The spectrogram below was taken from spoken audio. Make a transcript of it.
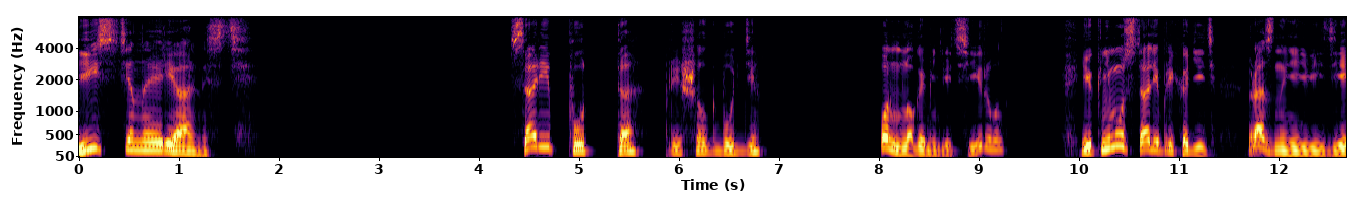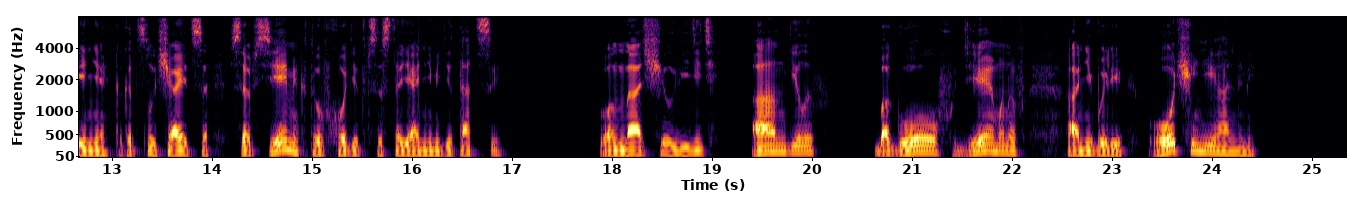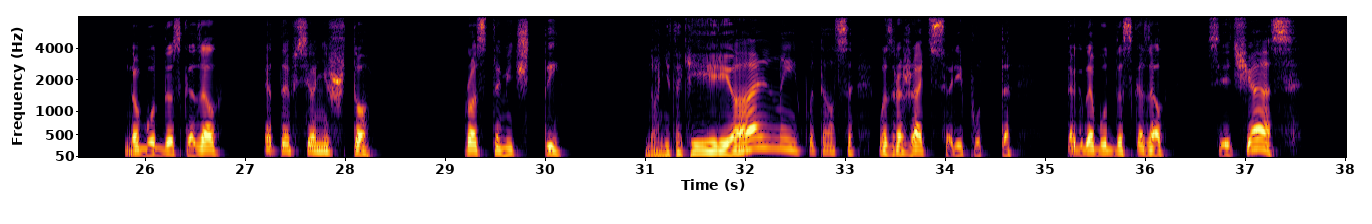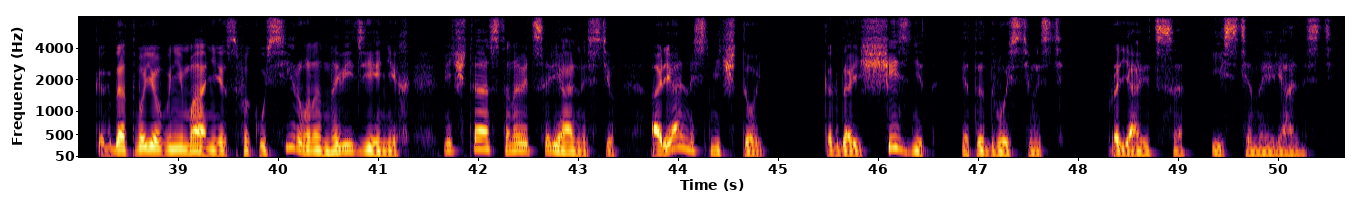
Истинная реальность Сарипутта пришел к Будде. Он много медитировал, и к нему стали приходить разные видения, как это случается со всеми, кто входит в состояние медитации. Он начал видеть ангелов, богов, демонов, они были очень реальными. Но Будда сказал, это все ничто просто мечты. Но не такие реальные, пытался возражать Сарипутта. Тогда Будда сказал, сейчас, когда твое внимание сфокусировано на видениях, мечта становится реальностью, а реальность — мечтой. Когда исчезнет эта двойственность, проявится истинная реальность.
